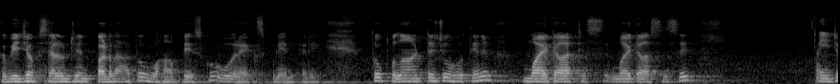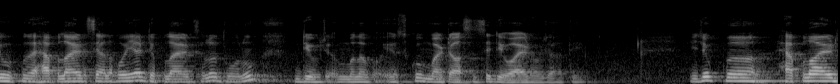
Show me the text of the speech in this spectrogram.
कभी जब सेल डिवीज़न पढ़ रहा तो वहाँ पे इसको और एक्सप्लेन करें। तो प्लांट जो होते हैं ना माइटाटिस माइटासिस से, ये जो हैप्लाइड सेल हो या डिप्लाइड सेल हो, दोनों मतलब इसको माइटासिस से डिवाइड हो जाते हैं। ये जो हैप्लॉयड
